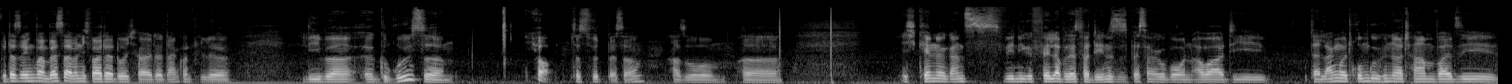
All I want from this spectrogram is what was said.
Wird das irgendwann besser, wenn ich weiter durchhalte? Danke und viele liebe äh, Grüße. Ja, das wird besser. Also, äh, ich kenne ganz wenige Fälle, aber selbst bei denen ist es besser geworden, aber die da lange mit rumgehühnert haben, weil sie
